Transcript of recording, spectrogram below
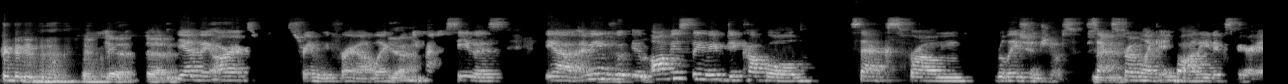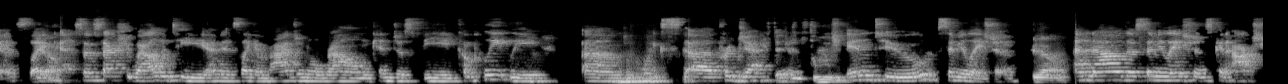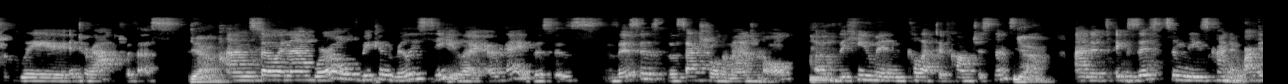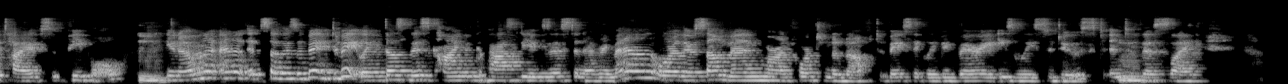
yeah, yeah. Yeah, they are extremely frail. Like Yeah. you kind of see this. Yeah, I mean, obviously we've decoupled sex from relationships, sex Mhm. from like embodied experience. Like Yeah. so, sexuality and its like imaginal realm can just be completely um, uh, projected Mm, into simulation, yeah and now the simulations can actually interact with us. yeah And so in that world, we can really see like, okay, this is this is the sexual imaginal of the human collective consciousness, yeah and it exists in these kind of archetypes of people, Mm. you know. And, and it, so there's a big debate: like, does this kind of capacity exist in every man, or are there some men who are unfortunate enough to basically be very easily seduced into Mm. this like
